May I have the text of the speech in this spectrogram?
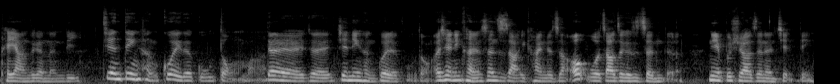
培养这个能力？鉴定很贵的古董吗？对对，鉴定很贵的古董，而且你可能甚至只要一看就知道，哦，我知道这个是真的，你也不需要真的鉴定。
